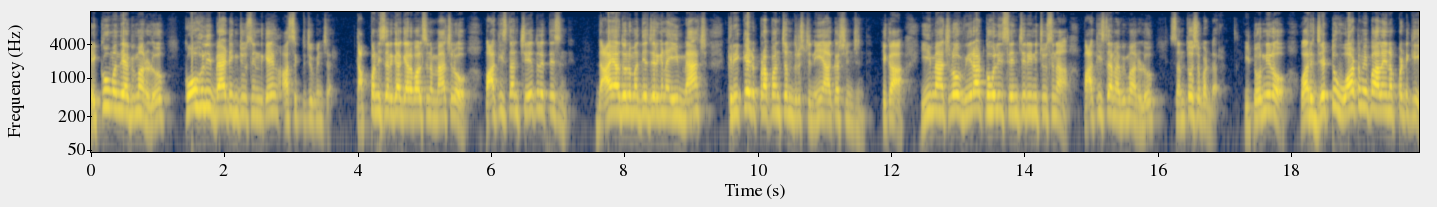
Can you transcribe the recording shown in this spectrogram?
ఎక్కువ మంది అభిమానులు కోహ్లీ బ్యాటింగ్ చూసేందుకే ఆసక్తి చూపించారు. తప్పనిసరిగా గెలవాల్సిన మ్యాచ్లో పాకిస్తాన్ చేతులెత్తేసింది. దాయాదుల మధ్య జరిగిన ఈ మ్యాచ్ క్రికెట్ ప్రపంచం దృష్టిని ఆకర్షించింది. ఇక ఈ మ్యాచ్లో విరాట్ కోహ్లీ సెంచరీని చూసిన పాకిస్తాన్ అభిమానులు సంతోషపడ్డారు. ఈ టోర్నీలో వారి జట్టు ఓటమి పాలైనప్పటికీ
